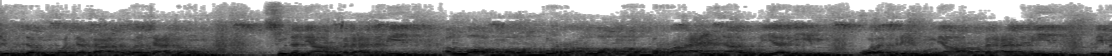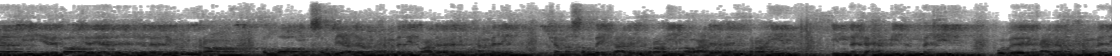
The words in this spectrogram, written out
جهدهم وتعبهم سدى يا رب العالمين. اللهم وقر اللهم وقر. أعين أوليائهم وأفرحهم يا رب العالمين لما فيه رضاك يا ذا الجلال والإكرام. اللهم صل على محمد وعلى آل محمد كما صليت على إبراهيم وعلى آل إبراهيم. إنك حميد مجيد. وبارك على محمد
